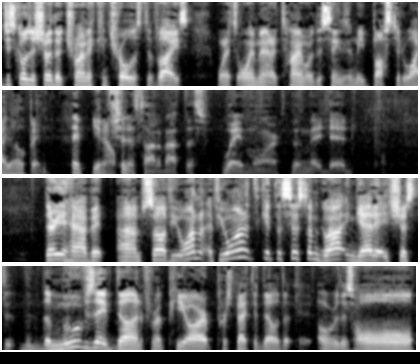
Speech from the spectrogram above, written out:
just goes to show they're trying to control this device when it's only a matter of time where this thing's going to be busted wide open. They You know. should have thought about this way more than they did. There you have it. Um, so if you want, if you want to get the system, go out and get it. It's just the, the moves they've done from a PR perspective, though, over this whole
